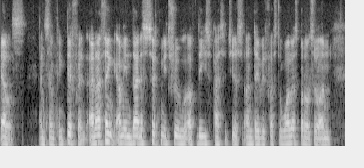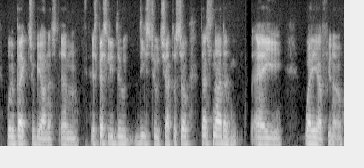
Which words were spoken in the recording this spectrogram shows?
else and something different. And I think, I mean, that is certainly true of these passages on David Foster Wallace, but also on Houellebecq, to be honest, um, especially do these two chapters. So that's not a, a way of, you know,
